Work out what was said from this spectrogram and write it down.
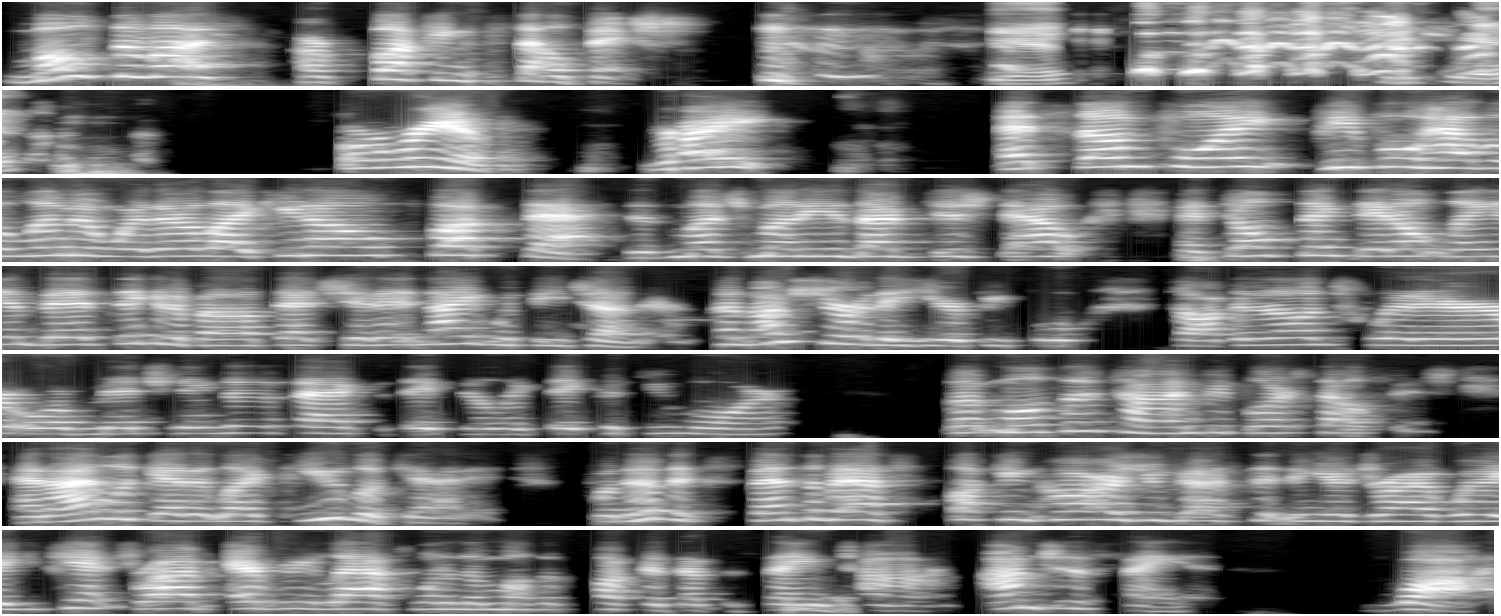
Most of us are fucking selfish. yeah. yeah. For real, right? At some point, people have a limit where they're like, you know, fuck that. As much money as I've dished out, and don't think they don't lay in bed thinking about that shit at night with each other. Because I'm sure they hear people talking it on Twitter or mentioning the fact that they feel like they could do more. But most of the time, people are selfish. And I look at it like you look at it. For those expensive ass fucking cars you got sitting in your driveway, you can't drive every last one of the motherfuckers at the same time. I'm just saying, why?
